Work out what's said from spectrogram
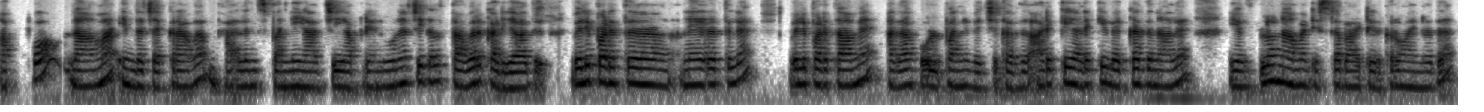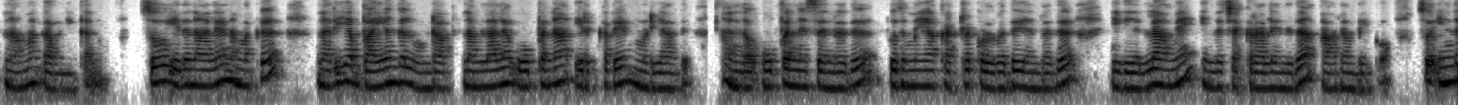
அப்போ நாம இந்த சக்கராவை பேலன்ஸ் பண்ணியாச்சு அப்படின்னு உணர்ச்சிகள் தவறு கிடையாது. வெளிப்படுத்த நேரத்துல வெளிப்படுத்தாம அதான் ஹோல்ட் பண்ணி வச்சுக்கிறது. அடக்கி அடக்கி வைக்கிறதுனால எவ்வளவு நாம டிஸ்டர்ப் ஆயிட்டு இருக்கிறோம்ன்றத நாம கவனிக்கணும். சோ இதனால நமக்கு நிறைய பயங்கள் உண்டாகும். நம்மளால ஓப்பனா இருக்கவே முடியாது. அந்த ஓப்பன்னஸ் என்றது புதுமையா கற்றுக்கொள்வது என்றது இது எல்லாமே இந்த சக்கரால இருந்து தான் ஆரம்பிக்கும். சோ இந்த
